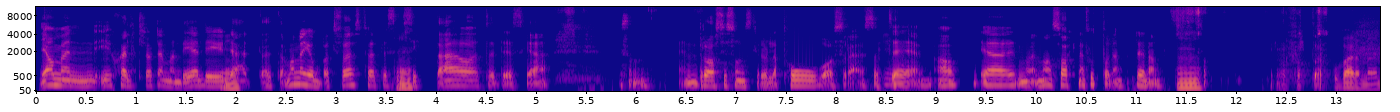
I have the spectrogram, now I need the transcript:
Ja, men självklart är man det. Det är ju mm. det att man har jobbat först för att det ska mm. sitta och att det ska... Liksom, en bra säsong ska rulla på och sådär. Så att, mm. ja, man saknar fotbollen redan. Mm. Jag fattar. Och värmen.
